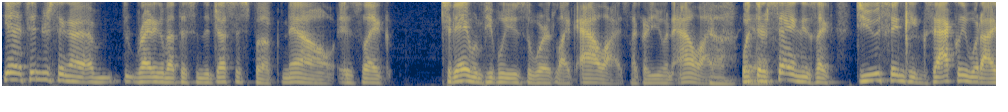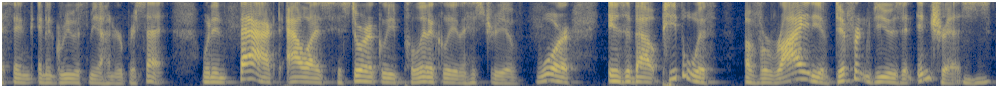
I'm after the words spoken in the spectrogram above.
Yeah, it's interesting. I, I'm writing about this in the Justice book now. Is like today when people use the word like allies, like, are you an ally? what yeah. they're saying is like, do you think exactly what I think and agree with me 100%? When in fact, allies historically, politically, in the history of war, is about people with a variety of different views and interests. Mm-hmm.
